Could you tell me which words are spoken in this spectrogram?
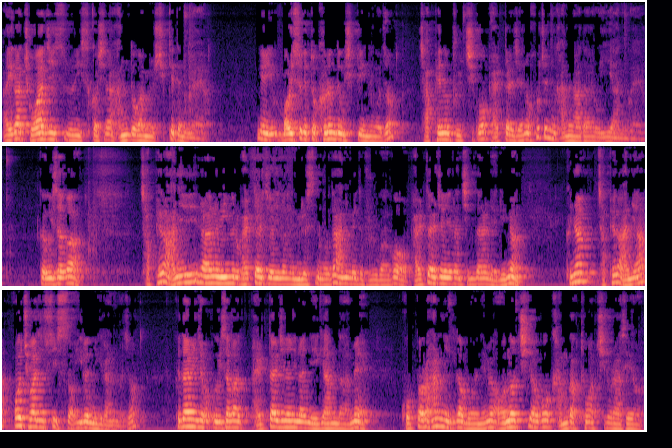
아이가 좋아질 수 있을 것이라는 안도감을 쉽게 되는 거예요. 머릿속에 또 그런 등식도 있는 거죠. 자폐는 불치고 발달제는 호전 가능하다고 이해하는 거예요. 그러니까 의사가 자폐가 아니라는 의미로 발달지연이라는 의미를 쓰는 거다 아님에도 불구하고 발달지연이라는 진단을 내리면 그냥 자폐가 아니야? 어 좋아질 수 있어 이런 얘기를 하는 거죠. 그 다음에 이제 의사가 발달지연이라는 얘기한 다음에 곧바로 하는 얘기가 뭐냐면 언어치료하고 감각통합치료를 하세요.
